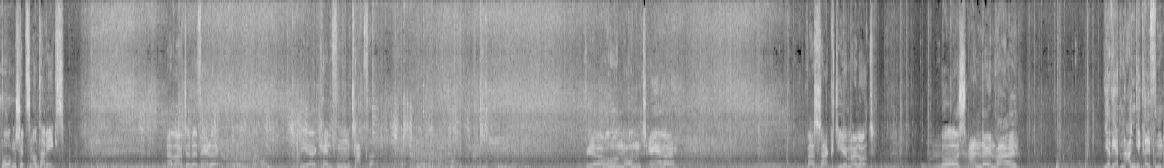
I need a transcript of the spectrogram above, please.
Bogenschützen unterwegs. Erwarte Befehle! Wir kämpfen tapfer. Für Ruhm und Ehre! Was sagt ihr, my Lord? Los, an den Wall! Wir werden angegriffen!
